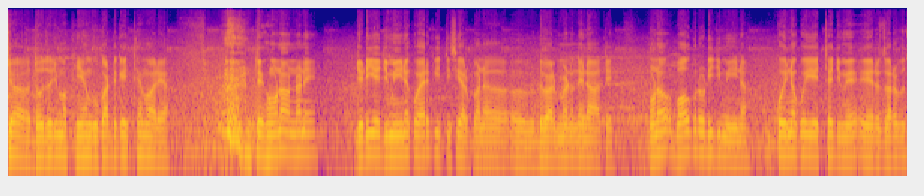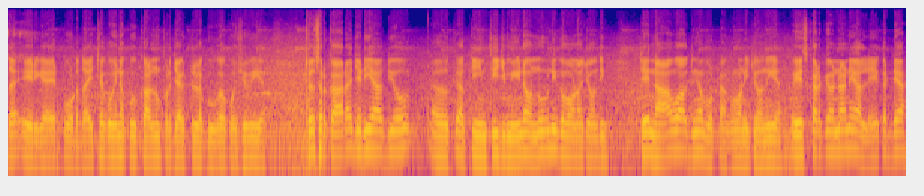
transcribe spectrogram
ਚ- ਦੁੱਧ 'ਚ ਮੱਖੀਆਂ ਵਾਂਗੂ ਕੱਢ ਕੇ ਇੱਥੇ ਮਾਰਿਆ। ਤੇ ਹੁਣ ਉਹਨਾਂ ਨੇ ਜਿਹੜੀ ਇਹ ਜ਼ਮੀਨ ਅਕਵਾਇਰ ਕੀਤੀ ਸੀ ਅਰਬਨ ਡਿਵੈਲਪਮੈਂਟ ਦੇ ਨਾਂ ਤੇ, ਹੁਣ ਬਹੁਤ ਕਰੋੜੀ ਜ਼ਮੀਨ ਆ। ਕੋਈ ਨਾ ਕੋਈ ਇੱਥੇ ਜਿਵੇਂ ਇਹ ਰਿਜ਼ਰਵ ਦਾ ਏਰੀਆ 에ਅਰਪੋਰਟ ਦਾ, ਇੱਥੇ ਕੋਈ ਨਾ ਕੋਈ ਕੱਲ ਨੂੰ ਪ੍ਰੋਜੈਕਟ ਲੱਗੂਗਾ ਕੁਝ ਵੀ ਆ। ਤੇ ਉਹ ਸਰਕਾਰ ਆ ਜਿਹੜੀ ਆਪਦੀ ਉਹ ਅ, ਕੀਮਤੀ ਜ਼ਮੀਨ ਆ ਉਹਨੂੰ ਵੀ ਨਹੀਂ ਗਵਾਉਣਾ ਚਾਹੁੰਦੀ ਤੇ ਨਾ ਉਹ ਆਪਦੀਆਂ ਵੋਟਾਂ ਗਵਾਉਣੀ ਚਾਹੁੰਦੀ ਆ। ਇਸ ਕਰਕੇ ਉਹਨਾਂ ਨੇ ਹੱਲੇ ਕੱਢਿਆ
